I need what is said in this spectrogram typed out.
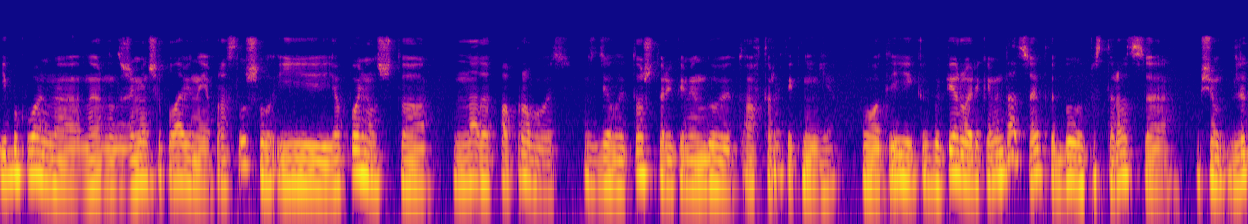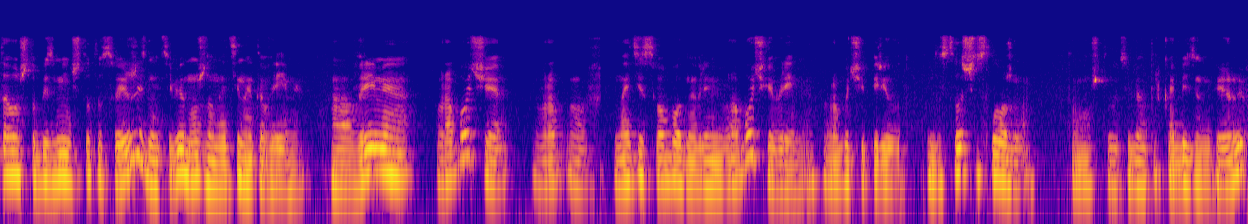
и буквально, наверное, даже меньше половины я прослушал, и я понял, что надо попробовать сделать то, что рекомендует автор этой книги. Вот. И как бы первая рекомендация это было постараться... В общем, для того, чтобы изменить что-то в своей жизни, тебе нужно найти на это время. А время в рабочее, в, найти свободное время в рабочее время, в рабочий период, достаточно сложно потому что у тебя только обеденный перерыв,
